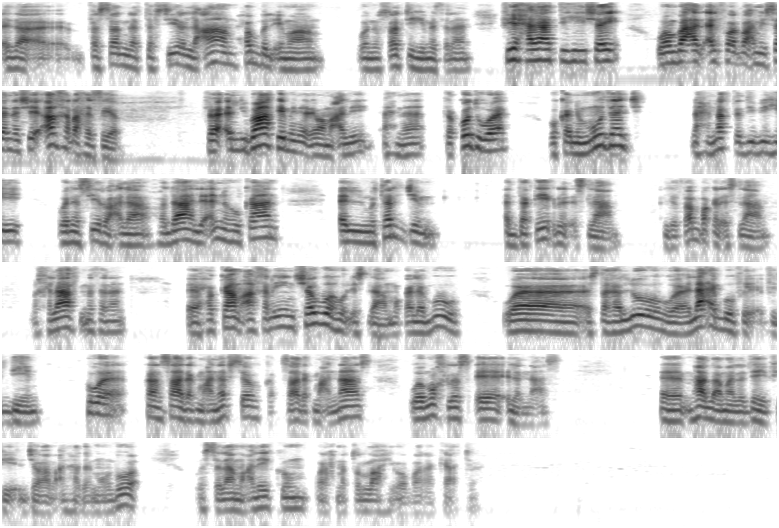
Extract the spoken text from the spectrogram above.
إذا فسرنا التفسير العام حب الإمام ونصرته مثلا في حياته شيء ومن بعد 1400 سنة شيء آخر راح يصير. فاللي باقي من الإمام علي إحنا كقدوة وكنموذج نحن نقتدي به ونسير على هداه لأنه كان المترجم الدقيق للإسلام اللي طبق الإسلام بخلاف مثلا حكام آخرين شوهوا الإسلام وقلبوه واستغلوه ولعبوا في, الدين. هو كان صادق مع نفسه صادق مع الناس ومخلص إلى الناس. هذا ما لدي في الجواب عن هذا الموضوع. والسلام عليكم ورحمة الله وبركاته.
